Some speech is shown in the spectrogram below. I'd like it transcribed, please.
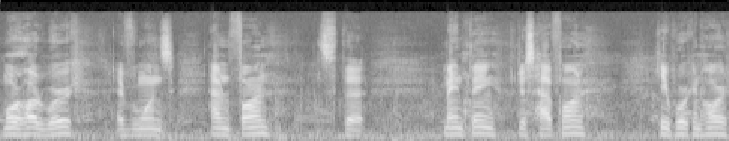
more hard work. Everyone's having fun. It's the main thing. Just have fun. Keep working hard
